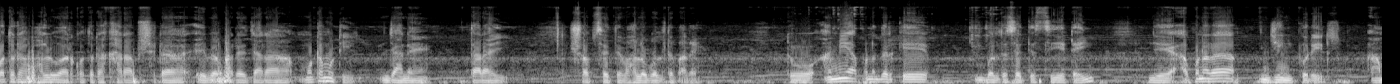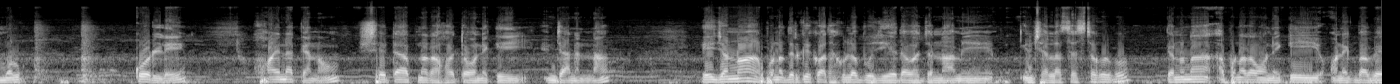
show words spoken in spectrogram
কতটা ভালো আর কতটা খারাপ সেটা এই ব্যাপারে যারা মোটামুটি জানে, তারাই সবচাইতে ভালো বলতে পারে। তো আমি আপনাদেরকে বলতে চাইতেছি এটাই যে আপনারা জিনপুরীর আমল করলে হয় না কেন, সেটা আপনারা হয়তো অনেকেই জানেন না। এই জন্য আপনাদেরকে কথাগুলো বুঝিয়ে দেওয়ার জন্য আমি ইনশাল্লাহ চেষ্টা করব। কেননা আপনারা অনেকেই অনেকভাবে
